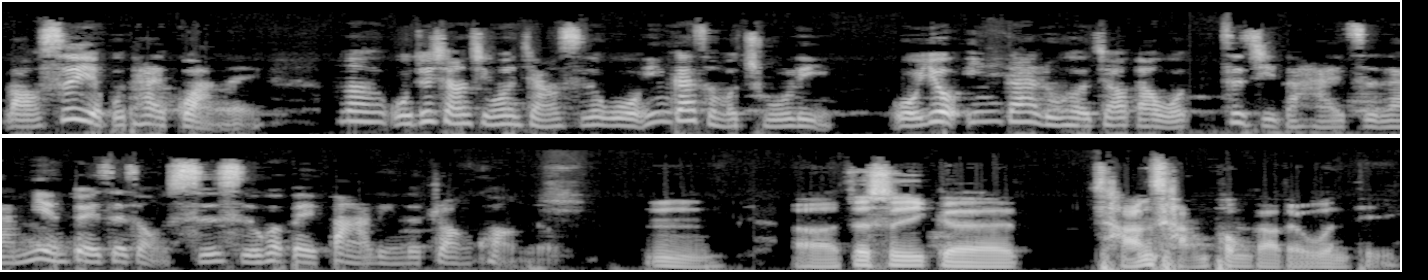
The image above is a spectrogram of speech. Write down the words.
老师也不太管哎。那我就想请问讲师，我应该怎么处理？我又应该如何教导我自己的孩子来面对这种时时会被霸凌的状况呢？嗯，呃，这是一个常常碰到的问题，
